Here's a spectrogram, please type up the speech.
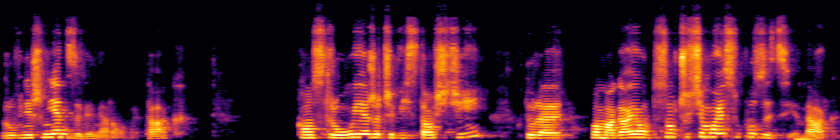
również międzywymiarowe, tak? Konstruuje rzeczywistości, które pomagają, to są oczywiście moje supozycje, mhm. tak?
